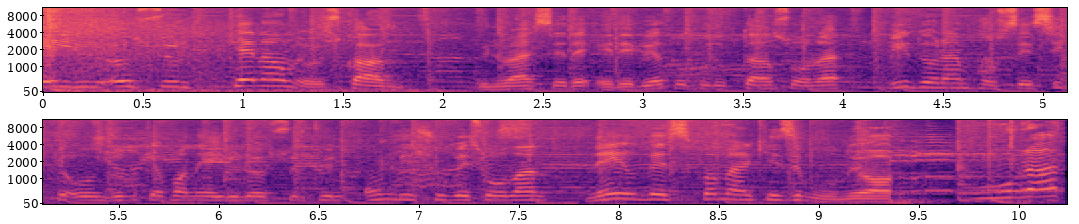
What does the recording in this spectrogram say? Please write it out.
Eylül Öztürk, Kenan Özkan. Üniversitede edebiyat okuduktan sonra bir dönem hosteslik ve oyunculuk yapan Eylül Öztürk'ün 11 şubesi olan Nail ve Spa merkezi bulunuyor. Murat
